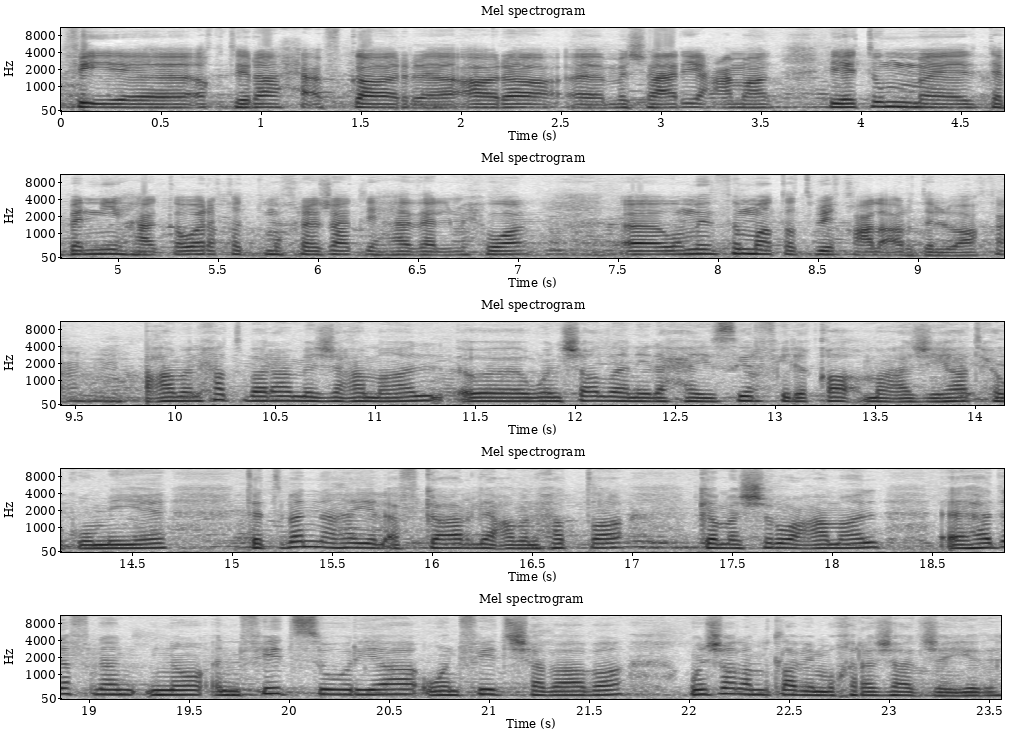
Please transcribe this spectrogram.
في آه، اقتراح أفكار آراء مشاريع عمل ليتم تبنيها كورق ورقة مخرجات لهذا المحور. آه، ومن ثم تطبيق على أرض الواقع. عم نحط برامج عمل آه، وإن شاء الله يعني رح يصير في لقاء مع جهات حكومية تتبنى هي الأفكار اللي عم نحطها كمشروع عمل. آه، هدفنا أنه نفيد سوريا ونفيد شبابها وإن شاء الله نطلع بمخرجات جيدة.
